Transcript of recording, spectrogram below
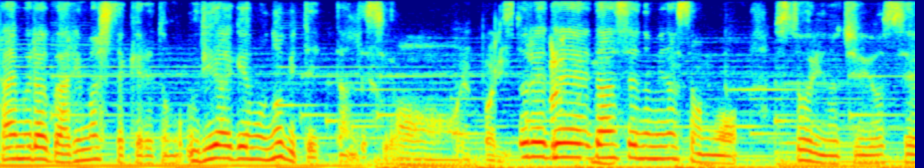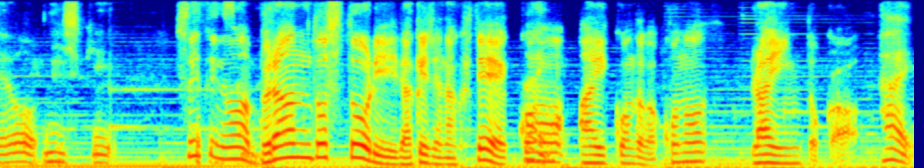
タイムラグありましたけれども売り上げも伸びていったんですうん、よ。ああ、やっぱり。それで男性の皆さんもストーリーの重要性を認識それっていうのはブランドストーリーだけじゃなくて、こはのアイコンとか、このラインとかはい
